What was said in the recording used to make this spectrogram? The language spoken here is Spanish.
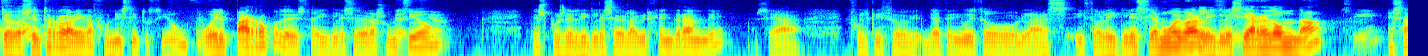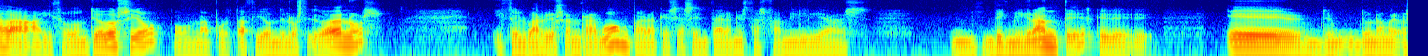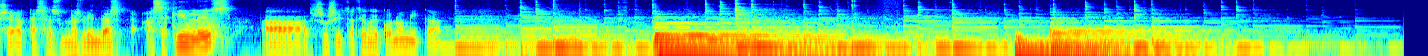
Teodosio Torrelavega fue una institución, fue el párroco de esta iglesia de la Asunción, después de la iglesia de la Virgen Grande, o sea, fue el que hizo, ya te digo, hizo, las, hizo la iglesia nueva, la iglesia redonda, esa la hizo don Teodosio con la aportación de los ciudadanos, hizo el barrio San Ramón para que se asentaran estas familias de inmigrantes que eh, o sea, casas, unas viviendas asequibles a su situación económica.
